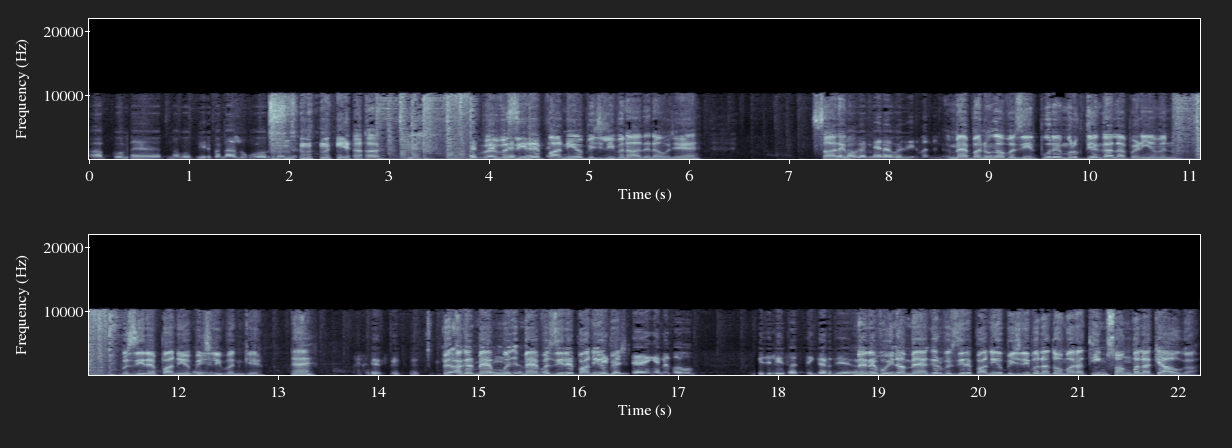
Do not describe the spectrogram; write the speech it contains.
आपको मैं अपना वज़ीर बना लूँगा और यार। वज़ीर पानी और बिजली बना देना मुझे है? सारे मेरा वज़ीर बनेंगे? मैं बनूँगा वज़ीर पूरे मुल्क दिया गाला पैणिया मैनू। वज़ीर पानी और बिजली बन के हैं? फिर अगर मैं मैं वज़ीर पानी और जाएँगे ना तो बिजली सस्ती कर दिया नहीं नहीं वही ना मैं अगर वज़ीर पानी और बिजली बना तो हमारा थीम सॉन्ग भला क्या होगा?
